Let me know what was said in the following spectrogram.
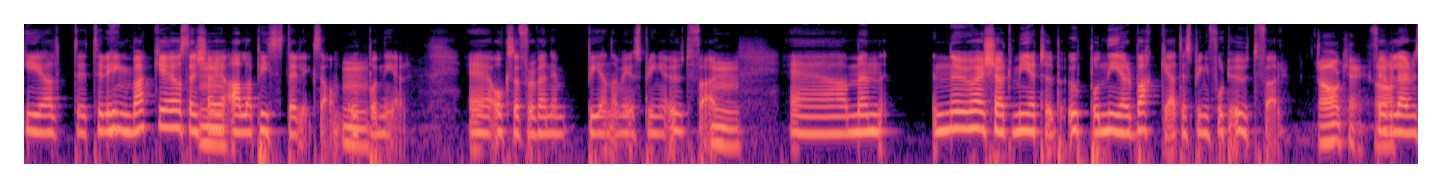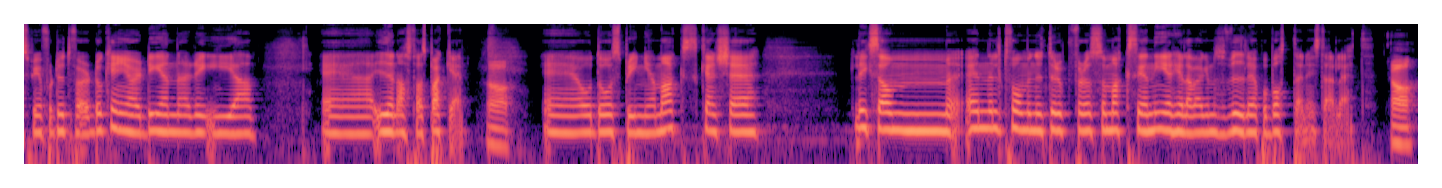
helt eh, terrängbacke och sen kör Mm. jag alla pister liksom, Mm. upp och ner. Eh, också för att vänja benen vid att springa utför. mm, Eh, men nu har jag kört mer typ upp och ner backe, att jag springer fort utför. ja okej. För jag vill lära mig springa fort utför. Då kan jag göra det när det är eh, i en asfaltsbacke. ja, Eh, och då springer jag max kanske liksom en eller två minuter upp för och så maxar jag ner hela vägen och så vilar jag på botten istället. ja,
